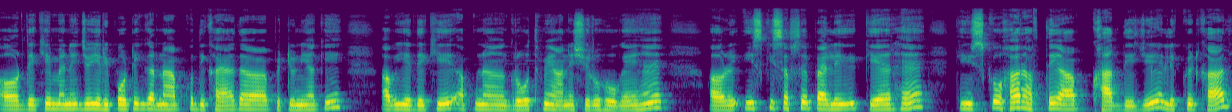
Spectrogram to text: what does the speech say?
और देखिए, मैंने जो ये रिपोर्टिंग करना आपको दिखाया था पिटूनिया की, अब ये देखिए, अपना ग्रोथ में आने शुरू हो गए हैं। और इसकी सबसे पहली केयर है कि इसको हर हफ़्ते आप खाद दीजिए लिक्विड खाद।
